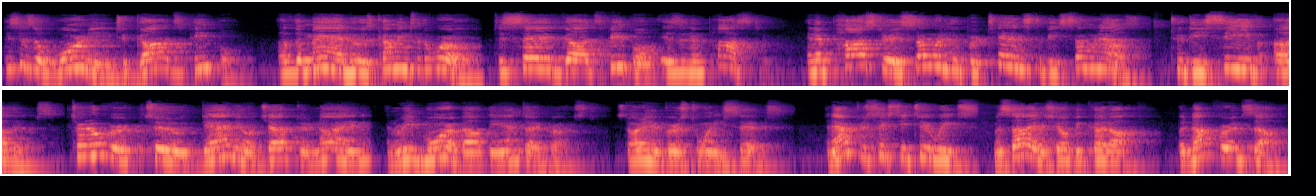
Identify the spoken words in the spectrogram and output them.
This is a warning to God's people of the man who is coming to the world to save God's people is an impostor. An impostor is someone who pretends to be someone else to deceive others. Turn over to Daniel chapter 9 and read more about the Antichrist, starting in verse 26. And after 62 weeks, Messiah shall be cut off, but not for himself.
